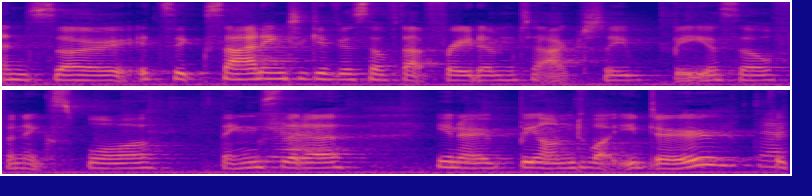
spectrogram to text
And so it's exciting to give yourself that freedom to actually be yourself and explore things that are, you know, beyond what you do. Definitely.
